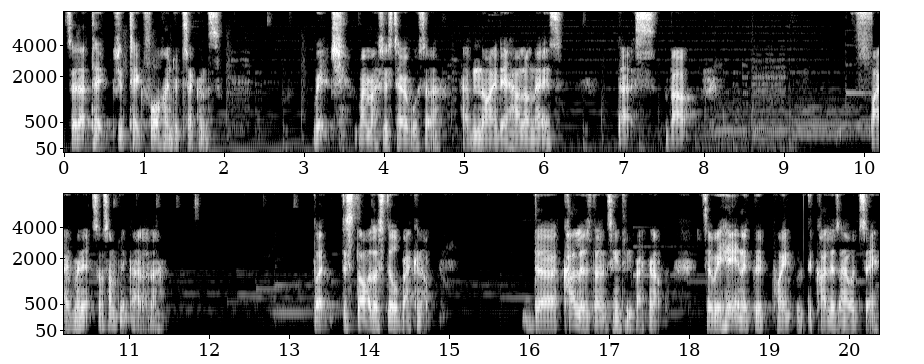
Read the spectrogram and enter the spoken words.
So that take, should take 400 seconds which my maths is terrible, so I have no idea how long that is. That's about five minutes or something, I don't know. But the stars are still backing up. the colors don't seem to be backing up. So we're hitting a good point with the colors, I would say.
